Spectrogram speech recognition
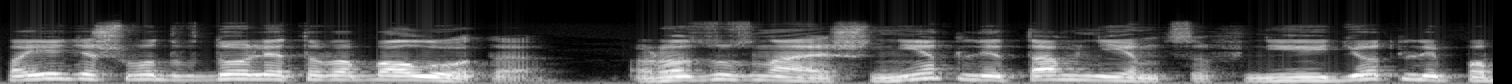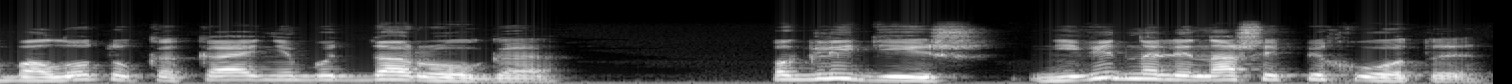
Поедешь вот вдоль этого болота. Разузнаешь, нет ли там немцев, не идет ли по болоту какая-нибудь дорога. Поглядишь, не видно ли нашей пехоты.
